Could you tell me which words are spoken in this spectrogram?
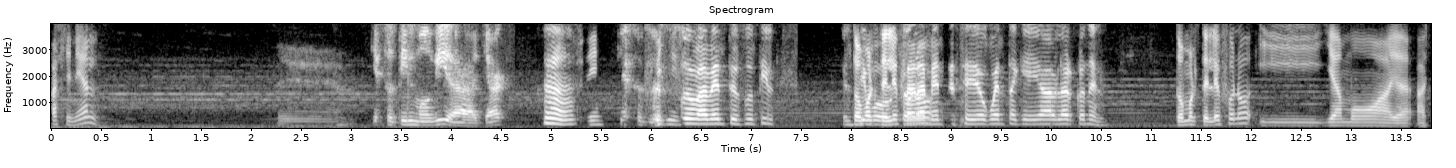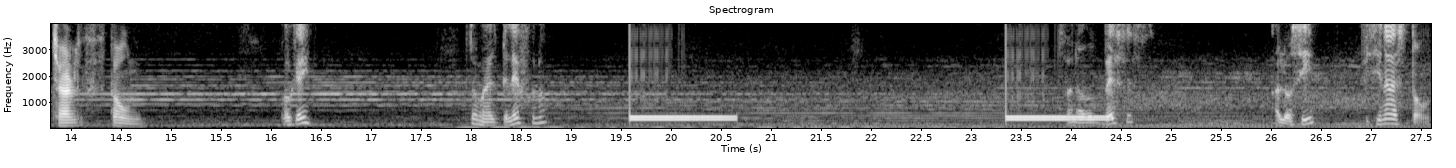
Ah, genial. Eh, Qué sutil movida, Jack. sí. Qué Es sutil. sumamente sutil. El Tomo el tipo teléfono. claramente se dio cuenta que iba a hablar con él. Tomo el teléfono y llamo a, a Charles Stone. Ok. Toma el teléfono. Suena dos veces. Aló, sí. Oficina de Stone.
